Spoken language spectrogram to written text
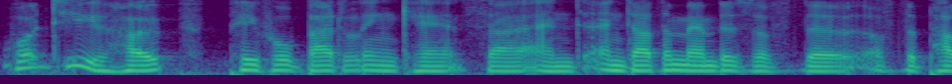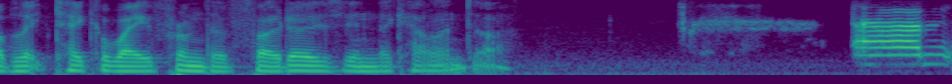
What do you hope people battling cancer and, and other members of the of the public take away from the photos in the calendar? Um,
